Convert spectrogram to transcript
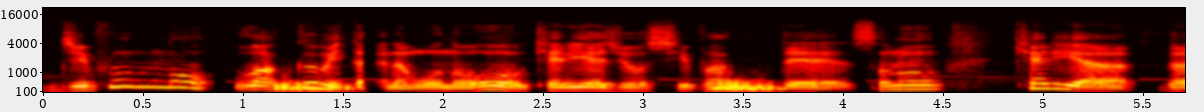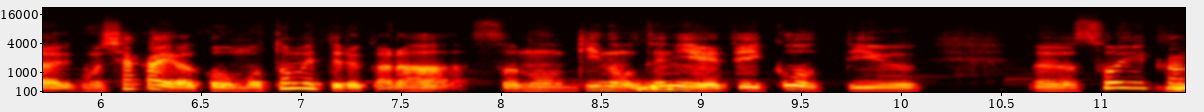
自分の枠みたいなものをキャリア上縛って、そのキャリアが、社会がこう求めてるから、その技能を手に入れていこうっていう、うんそういう考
